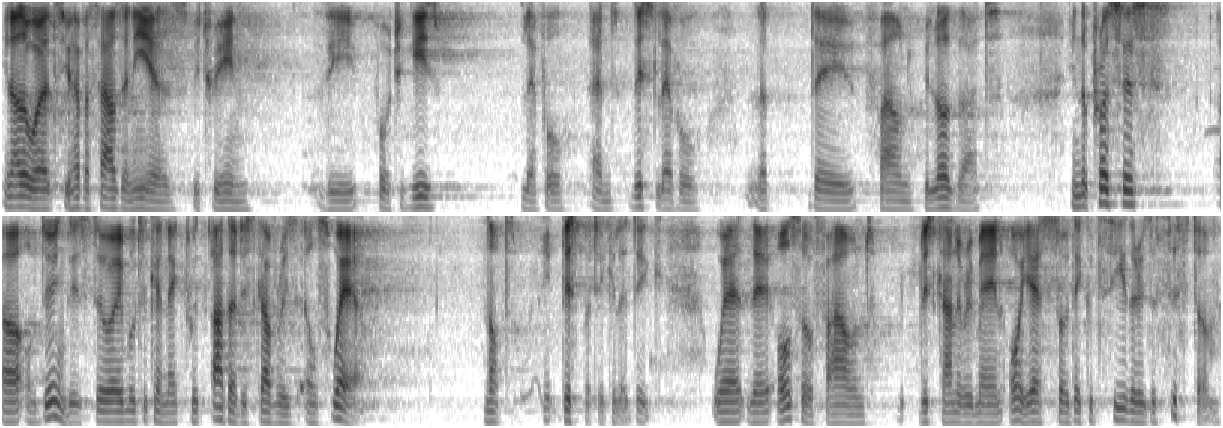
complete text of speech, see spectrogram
In other words, you have a thousand years between the Portuguese level and this level that they found below that. In the process uh, of doing this, they were able to connect with other discoveries elsewhere, not this particular dig, where they also found this kind of remain. Oh, yes, so they could see there is a system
